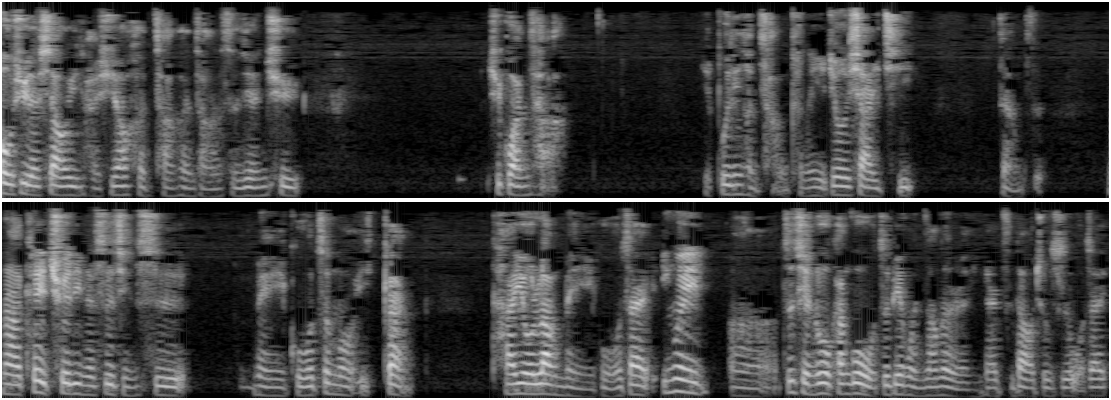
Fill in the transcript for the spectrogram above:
后续的效应还需要很长很长的时间去去观察，也不一定很长，可能也就是下一期这样子。那可以确定的事情是，美国这么一干，他又让美国在，因为呃，之前如果看过我这篇文章的人应该知道，就是我在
